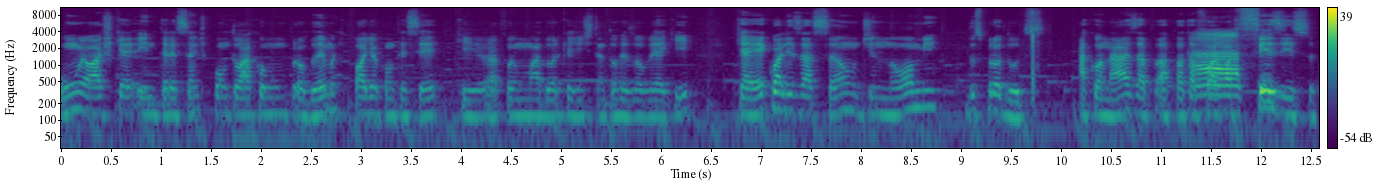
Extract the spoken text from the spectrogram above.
Um, eu acho que é interessante pontuar como um problema que pode acontecer, que foi uma dor que a gente tentou resolver aqui, que é a equalização de nome dos produtos. A Conas, a, a plataforma, ah, fez isso.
